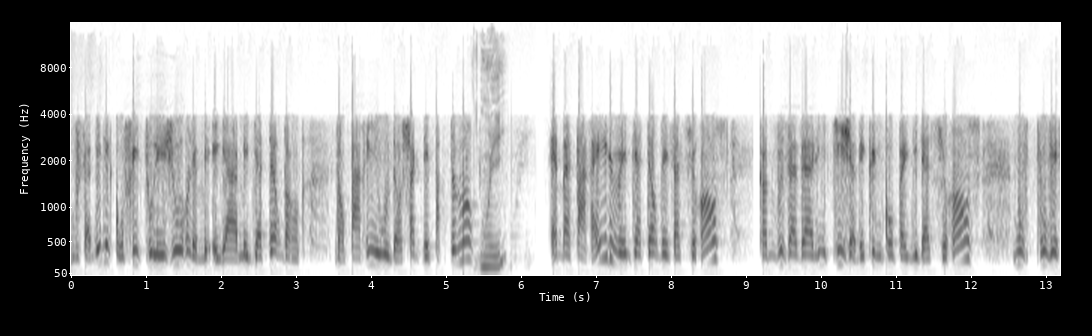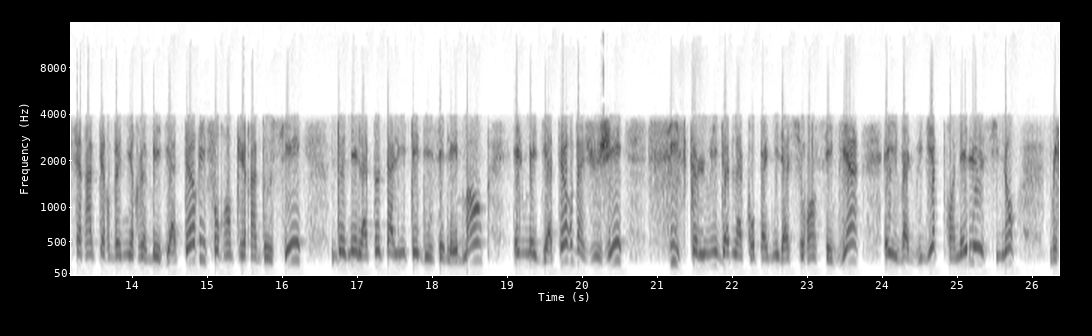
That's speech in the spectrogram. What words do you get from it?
vous savez, les conflits tous les jours. les- Il y a un médiateur dans, dans Paris ou dans chaque département. Oui, Eh bien, pareil, le médiateur des assurances, quand vous avez un litige avec une compagnie d'assurance, vous pouvez faire intervenir le médiateur, il faut remplir un dossier, donner la totalité des éléments, et le médiateur va juger si ce que lui donne la compagnie d'assurance est bien, et il va lui dire prenez-le, sinon, mais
